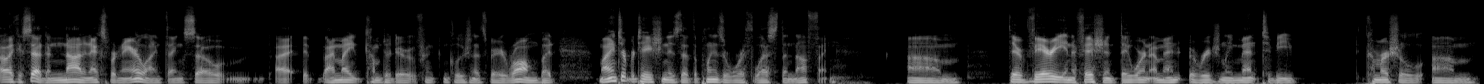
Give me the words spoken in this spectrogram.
like I said, I'm not an expert in airline things, so I I might come to a different conclusion that's very wrong. But my interpretation is that the planes are worth less than nothing. Um, they're very inefficient. They weren't originally meant to be commercial um,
